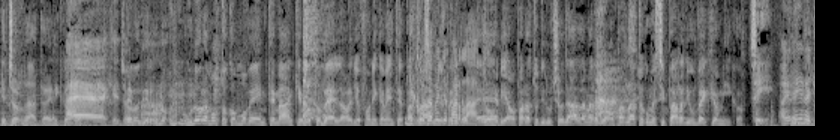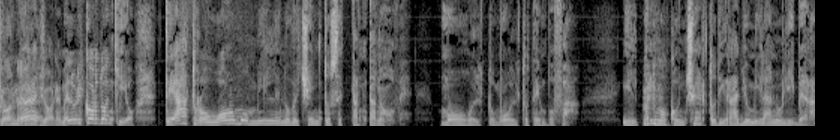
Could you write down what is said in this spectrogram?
Che giornata, eh Nicola? Eh, che Devo giornata. dire, un- un'ora molto commovente, ma anche molto bella radiofonicamente parlando. cosa avete parlato? Eh, abbiamo parlato di Lucio Dalla, ma ne abbiamo parlato come si parla di un vecchio amico. Sì, hai, hai ragione, con, hai eh, ragione, me lo ricordo anch'io. Teatro Uomo 1979, molto molto tempo fa. Il primo concerto di Radio Milano Libera.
